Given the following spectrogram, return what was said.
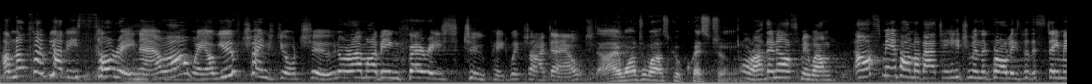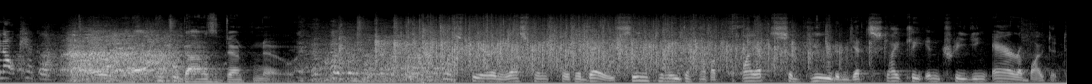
I'm not so bloody sorry now, are we? Oh, you've changed your tune, or am I being very stupid, which I doubt? I want to ask you a question. All right, then ask me one. Ask me if I'm about to hit you in the grollies with a steaming hot kettle. I'll put you down as a don't know. atmosphere in Westminster today seemed to me to have a quiet, subdued, and yet slightly intriguing air about it.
